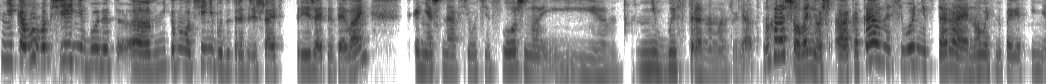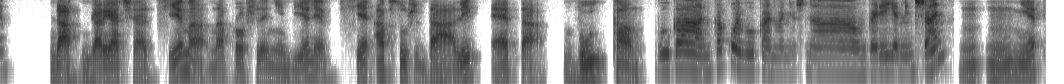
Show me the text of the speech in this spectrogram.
никому вообще не будут, э, никому вообще не будут разрешать приезжать на Тайвань, Тайвань. Конечно, все очень сложно и не быстро, на мой взгляд. Ну хорошо, Ванюш, а какая у нас сегодня вторая новость на повестке дня? Да, горячая тема на прошлой неделе. Все обсуждали это вулкан. Вулкан. Какой вулкан, Ванюш? На горе Янминшань? М-м, нет,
